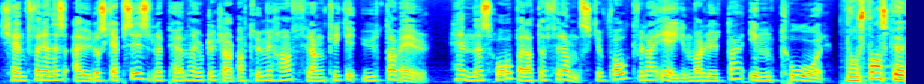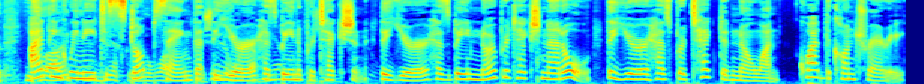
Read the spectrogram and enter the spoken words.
Kjent for hennes euroskepsis, Le Pen har gjort det klart at hun vil ha Frankrike ut av EU. Hennes håp er at det franske folk vil ha egen valuta innen to år. I think we need to stop saying that the euro has been a protection. The euro has been no protection at all. The euro has protected no one. Quite the contrary.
